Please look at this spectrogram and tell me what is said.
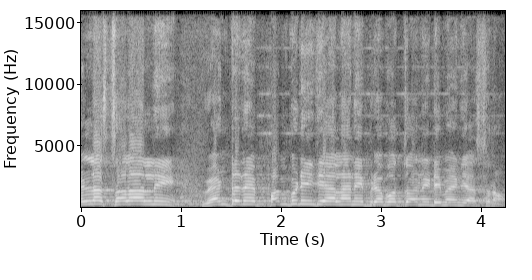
ఇళ్ళ స్థలాల్ని వెంటనే పంపిణీ చేయాలని ప్రభుత్వాన్ని డిమాండ్ చేస్తున్నాం.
